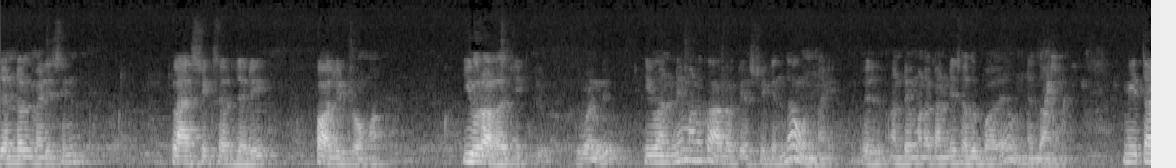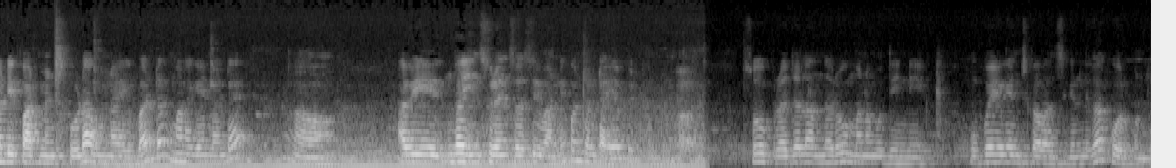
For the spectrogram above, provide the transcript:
general medicine plastic surgery polytrauma urology ఇవన్నీ? ఇవన్నీ మనకు ఆరోగ్యశ్రీ కింద ఉన్నాయి. అంటే మనకు అన్ని సదుపాయాలు ఉన్నాయి దాంట్లో. మిగతా డిపార్ట్మెంట్స్ కూడా ఉన్నాయి. బట్ మనకేంటంటే అవి ఇంకా ఇన్సూరెన్సెస్ ఇవన్నీ కొంచెం టైప్ పెట్టుకుంటున్నాం సో ప్రజలందరూ మనము దీన్ని ఉపయోగించుకోవాల్సిందిగా కోరుకుంటున్నాం.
